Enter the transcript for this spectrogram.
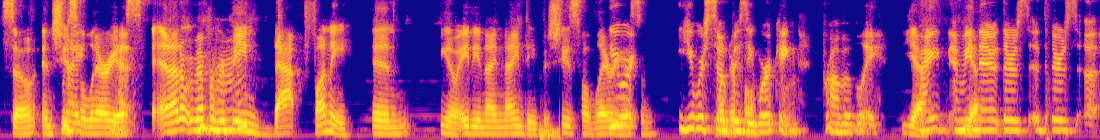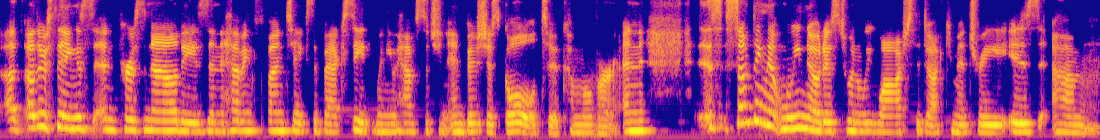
So, and she's right. hilarious. Yes. And I don't remember mm-hmm. her being that funny in you know 89 90 but she's hilarious and you were so Wonderful. busy working probably yeah right i mean yeah. there, there's there's uh, other things and personalities and having fun takes a back seat when you have such an ambitious goal to come over and something that we noticed when we watched the documentary is um,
